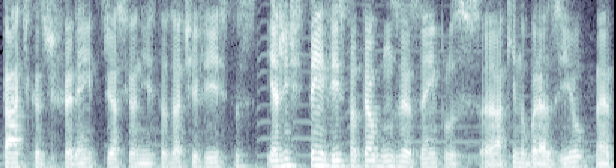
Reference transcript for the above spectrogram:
táticas diferentes de acionistas ativistas. E a gente tem visto até alguns exemplos uh, aqui no Brasil, né,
